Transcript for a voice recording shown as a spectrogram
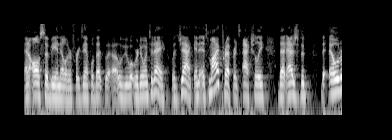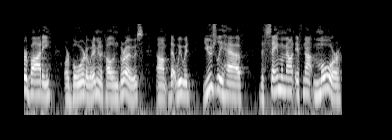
and also be an elder. For example, that uh, would be what we're doing today with Jack. And it's my preference, actually, that as the, the elder body or board or whatever you want to call them grows, um, that we would usually have the same amount, if not more,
